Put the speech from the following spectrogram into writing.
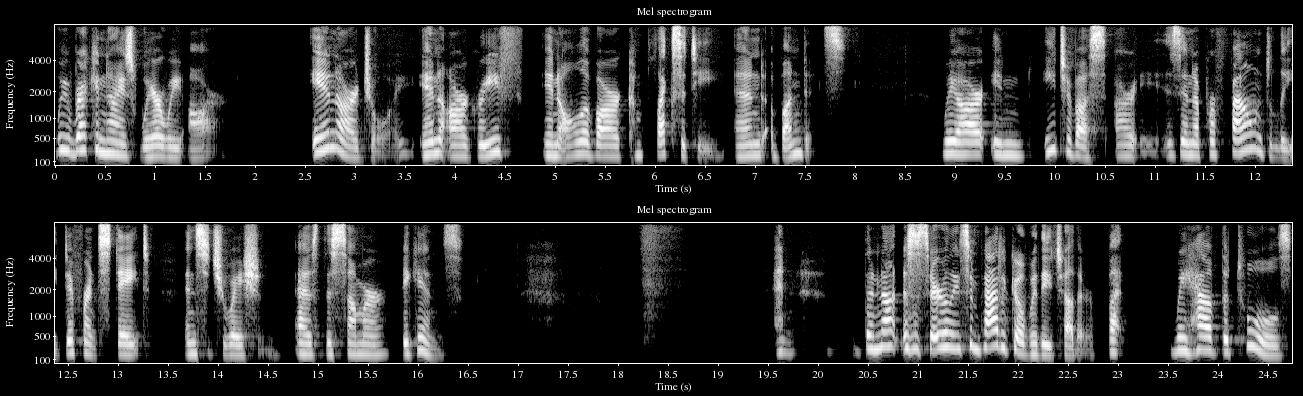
we recognize where we are in our joy, in our grief, in all of our complexity and abundance. We are in, each of us are, is in a profoundly different state and situation as the summer begins. And they're not necessarily simpatico with each other, but we have the tools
